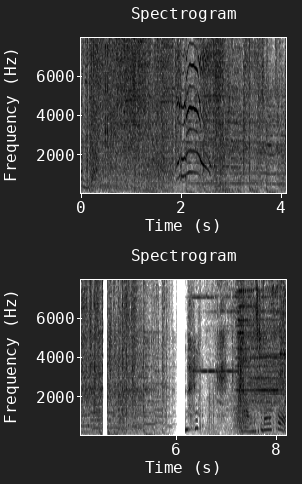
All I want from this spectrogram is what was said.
필요합니다. 안심하세요.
